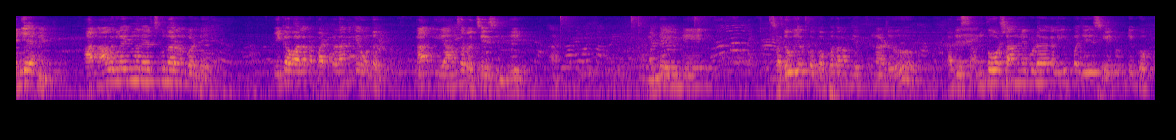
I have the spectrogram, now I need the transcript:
ఎంజాయ్మెంట్ ఆ నాలుగు లైన్లు నేర్చుకున్నారు అనుకోండి ఇక వాళ్ళని పట్టడానికే ఉండదు. నాకు ఈ ఆన్సర్ వచ్చేసింది. అంటే ఏమిటి చదువు యొక్క గొప్పతనం చెప్తున్నాడు. అది సంతోషాన్ని కూడా కలిగింపజేసేటువంటి గొప్ప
